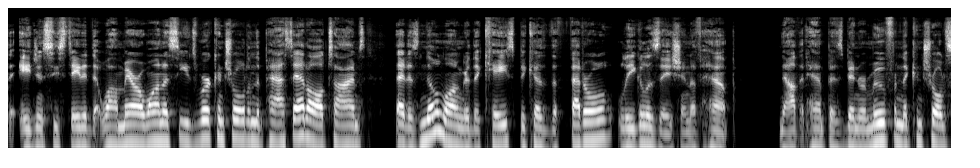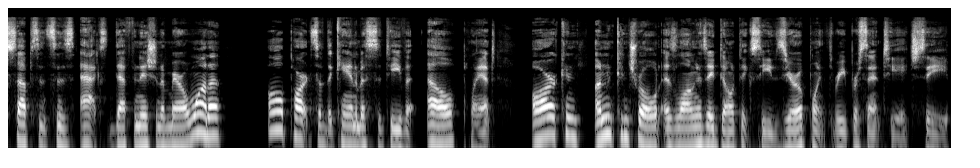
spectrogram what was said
The agency stated that while marijuana seeds were controlled in the past at all times, that is no longer the case because of the federal legalization of hemp. Now that hemp has been removed from the Controlled Substances Act's definition of marijuana, all parts of the cannabis sativa L plant are con- uncontrolled as long as they don't exceed 0.3% THC.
